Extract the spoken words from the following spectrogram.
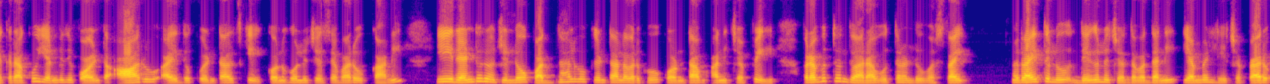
ఎకరాకు ఎనిమిది పాయింట్ ఆరు ఐదు క్వింటాల్స్కి కొనుగోలు చేసేవారు. కానీ ఈ రెండు రోజుల్లో పద్నాలుగు క్వింటాల వరకు కొంటాం అని చెప్పి ప్రభుత్వం ద్వారా ఉత్తర్వులు వస్తాయి. రైతులు దిగులు చెందవద్దని ఎమ్మెల్యే చెప్పారు.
